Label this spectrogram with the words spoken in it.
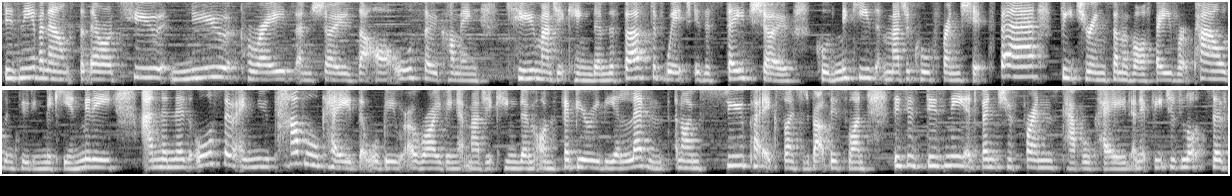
Disney have announced that there are two new parades and shows that are also coming to Magic Kingdom. The first of which is a stage show called Mickey's Magical Friendship Fair, featuring some of our favorite pals, including Mickey and Minnie. And then there's also a new cavalcade that will be arriving at Magic Kingdom on February the 11th. And I'm super excited about this one. This is Disney Adventure Friends Cavalcade, and it features lots of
